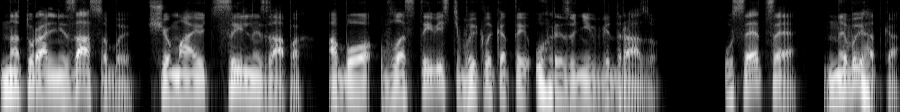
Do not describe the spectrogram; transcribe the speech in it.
натуральні засоби, що мають сильний запах або властивість викликати у гризунів відразу. Усе це не вигадка.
